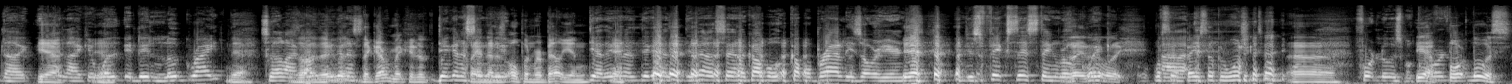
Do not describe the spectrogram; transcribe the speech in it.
like Yeah, like it yeah. was it didn't look right. Yeah. So like So oh, the, they're gonna the, government could they're gonna claim send that as open rebellion. yeah they're gonna they're gonna they're gonna send a couple a couple Bradleys over here and, Yeah. just, and just fix this thing real They quick. like, what's that Uh, base up in Washington? uh, Fort Lewis McChord. yeah, Fort Lewis.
